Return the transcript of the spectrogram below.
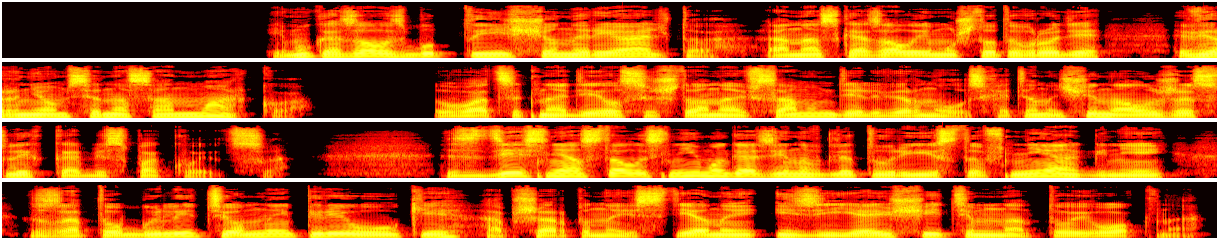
Ему казалось, будто еще на Риальто она сказала ему что-то вроде «Вернемся на Сан-Марко». Вацик надеялся, что она и в самом деле вернулась, хотя начинал уже слегка беспокоиться. Здесь не осталось ни магазинов для туристов, ни огней, зато были темные переулки, обшарпанные стены и зияющие темнотой окна.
